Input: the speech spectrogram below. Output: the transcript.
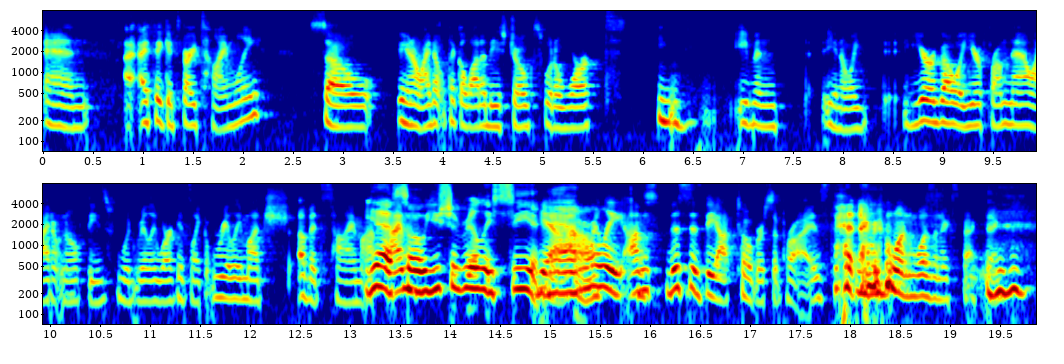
and I, I think it's very timely. So you know, I don't think a lot of these jokes would have worked, Mm. even you know, a, a year ago, a year from now. I don't know if these would really work. It's like really much of its time. I- yeah, I'm, so you should really see it yeah, now. I'm really. I'm. This is the October surprise that everyone wasn't expecting.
